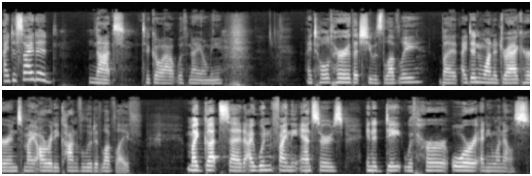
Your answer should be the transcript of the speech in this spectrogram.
I decided not to go out with Naomi. I told her that she was lovely, but I didn't want to drag her into my already convoluted love life. My gut said I wouldn't find the answers in a date with her or anyone else.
